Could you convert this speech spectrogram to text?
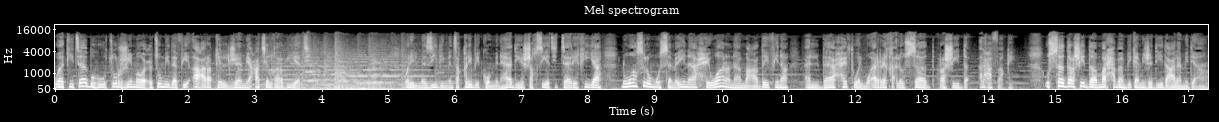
وكتابه ترجم واعتمد في أعرق الجامعات الغربية. وللمزيد من تقريبكم من هذه الشخصية التاريخية نواصل مستمعينا حوارنا مع ضيفنا الباحث والمؤرخ الأستاذ رشيد العفاقي. أستاذ رشيد مرحبا بك من جديد على ميديا.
